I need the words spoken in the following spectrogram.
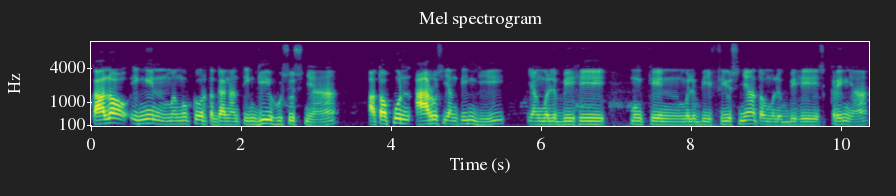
kalau ingin mengukur tegangan tinggi khususnya ataupun arus yang tinggi yang melebihi mungkin melebihi viewsnya atau melebihi screennya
